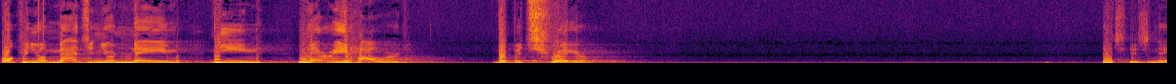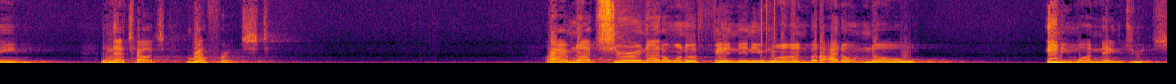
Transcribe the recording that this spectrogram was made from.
Oh, can you imagine your name being Larry Howard, the betrayer? That's his name, and that's how it's referenced. I'm not sure, and I don't want to offend anyone, but I don't know anyone named Judas.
